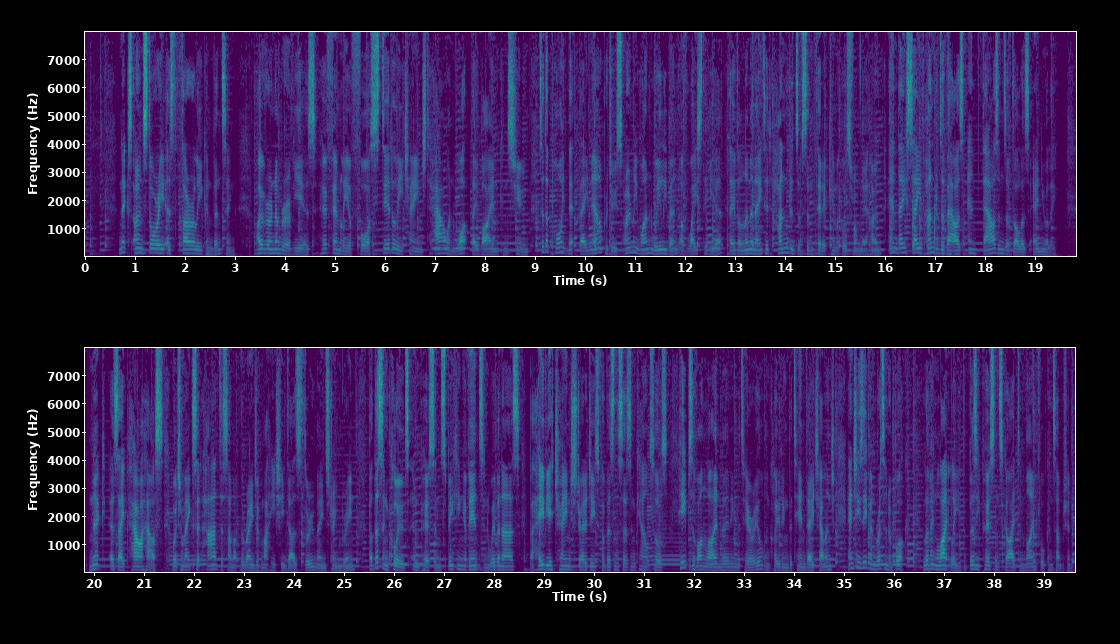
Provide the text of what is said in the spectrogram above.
Nic's own story is thoroughly convincing. Over a number of years, her family of four steadily changed how and what they buy and consume to the point that they now produce only one wheelie bin of waste a year. They've eliminated hundreds of synthetic chemicals from their home and they save hundreds of hours and thousands of dollars annually. Nic is a powerhouse, which makes it hard to sum up the range of mahi she does through Mainstream Green, but this includes in person speaking events and webinars, behaviour change strategies for businesses and councils, heaps of online learning material, including the 10 day challenge, and she's even written a book, Living Lightly The Busy Person's Guide to Mindful Consumption.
